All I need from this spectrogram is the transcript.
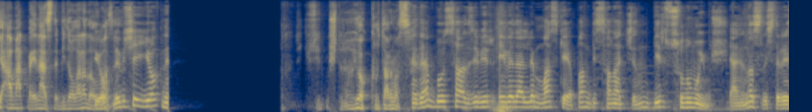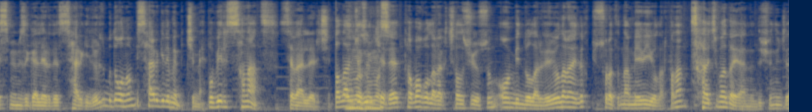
Ya abartmayın aslında bir dolara da yok. olmaz. Öyle bir şey yok. 170 lira yok kurtarmaz. Neden? Bu sadece bir meyvelerle maske yapan bir sanatçının bir sunumuymuş. Yani nasıl işte resmimizi galeride sergiliyoruz. Bu da onun bir sergileme biçimi. Bu bir sanat severler için. Falanca Olmaz, olmaz. ülkede tabak olarak çalışıyorsun. 10 bin dolar veriyorlar aylık. Suratından meyve yiyorlar falan. Saçma da yani düşününce.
